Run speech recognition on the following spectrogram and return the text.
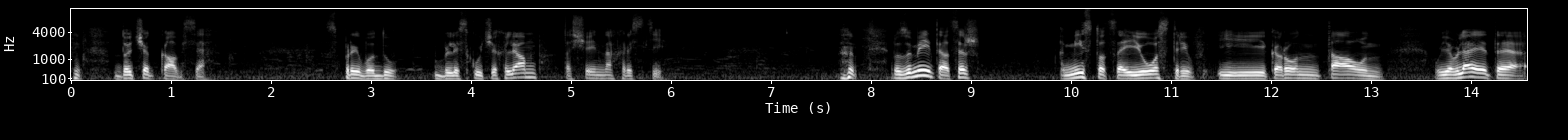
дочекався з приводу блискучих лямп та ще й на хресті. Розумієте, це ж місто, це і острів, і Коронтаун. Уявляєте,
